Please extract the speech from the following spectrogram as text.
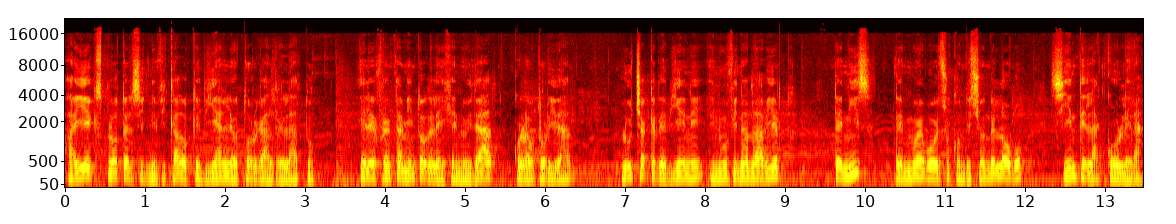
Ahí explota el significado que Bian le otorga al relato, el enfrentamiento de la ingenuidad con la autoridad, lucha que deviene en un final abierto. Denis, de nuevo en su condición de lobo, siente la cólera,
